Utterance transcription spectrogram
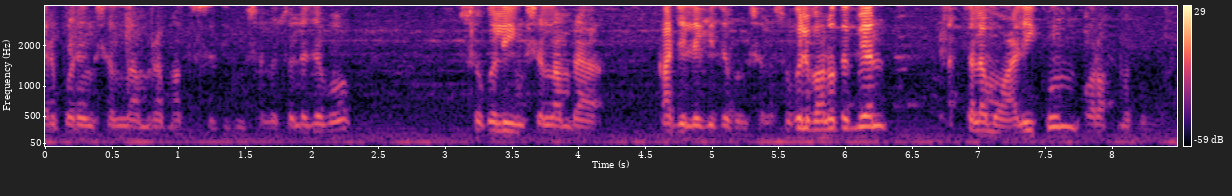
এরপরে ইনশাল্লাহ আমরা মাদ্রাসা থেকে ইনশাল্লাহ চলে যাব। সকলেই ইনশাল্লাহ আমরা কাজে লেগে যাব ইনশাল্লাহ। সকলে ভালো থাকবেন। আসসালামু আলাইকুম ও রহমতুল্লাহ।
